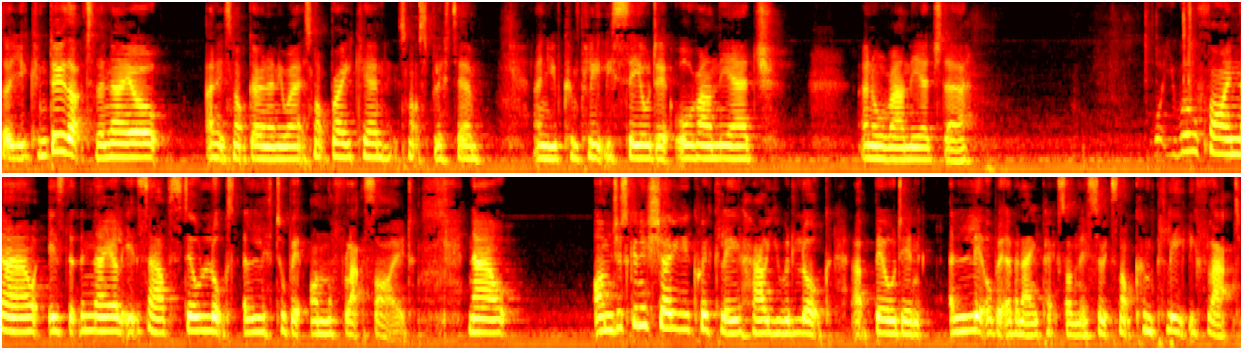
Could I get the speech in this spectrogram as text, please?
So you can do that to the nail and it's not going anywhere. It's not breaking, it's not splitting, and you've completely sealed it all around the edge and all around the edge there. What you will find now is that the nail itself still looks a little bit on the flat side. Now, I'm just going to show you quickly how you would look at building a little bit of an apex on this so it's not completely flat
